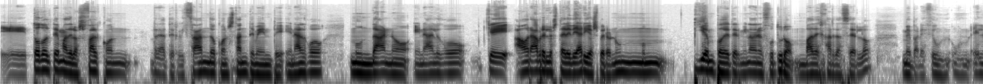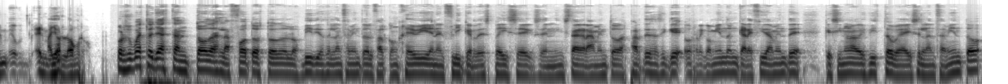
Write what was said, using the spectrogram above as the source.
eh, todo el tema de los Falcon reaterrizando constantemente en algo mundano, en algo que ahora abre los telediarios, pero en un tiempo determinado en el futuro va a dejar de hacerlo, me parece el mayor logro. Por supuesto ya están todas las fotos, todos los vídeos del lanzamiento del Falcon Heavy en el Flickr de SpaceX, en Instagram, en todas partes, así que os recomiendo encarecidamente que si no lo habéis visto veáis el lanzamiento.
